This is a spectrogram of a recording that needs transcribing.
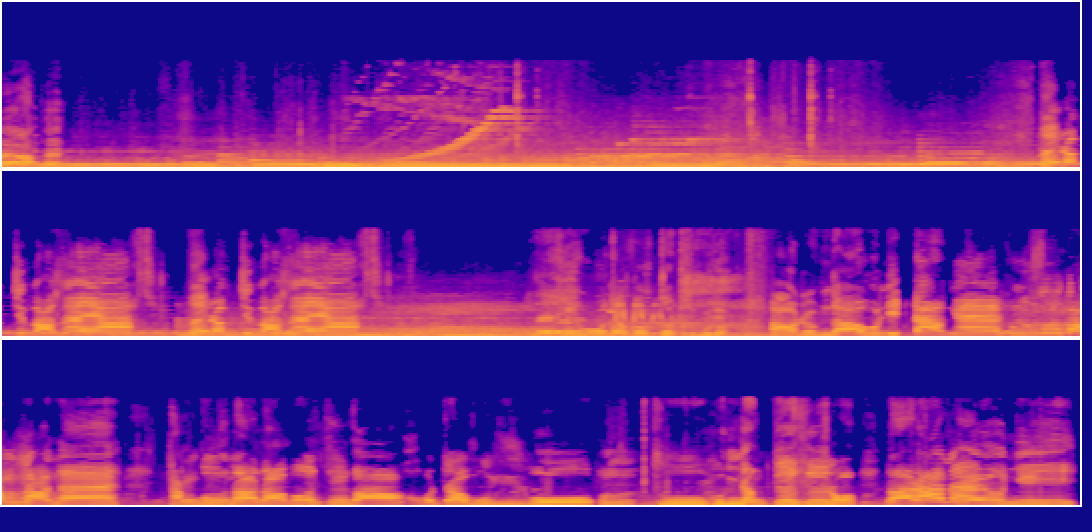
맨 앞에. 외롭지 마세요. 외롭지 마세요. 보자. 보자. 아름다운 이 할아버지가 거자 보시고 두 그냥 뜻으로 날아내으니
